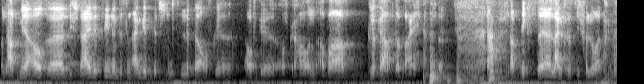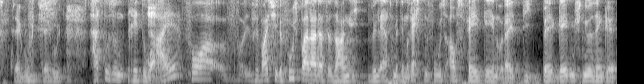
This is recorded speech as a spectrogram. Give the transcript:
Und habe mir auch äh, die Schneidezähne ein bisschen angepitcht und die Lippe aufge, aufge, aufgehauen, aber Glück gehabt dabei. hab, ich habe nichts äh, langfristig verloren. Sehr gut, sehr gut. Hast du so ein Ritual ja. vor, ich weiß viele Fußballer, dass sie sagen, ich will erst mit dem rechten Fuß aufs Feld gehen oder die gelben Schnürsenkel.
